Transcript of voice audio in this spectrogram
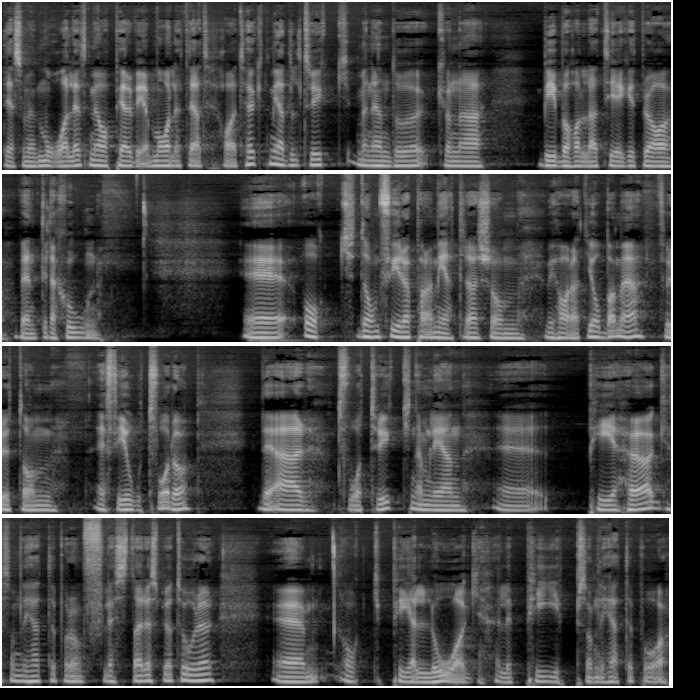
det som är målet med APRV. Målet är att ha ett högt medeltryck men ändå kunna bibehålla tillräckligt bra ventilation Eh, och de fyra parametrar som vi har att jobba med, förutom FiO2 då, det är två tryck, nämligen eh, P hög som det heter på de flesta respiratorer. Eh, och P låg, eller PIP som det heter på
